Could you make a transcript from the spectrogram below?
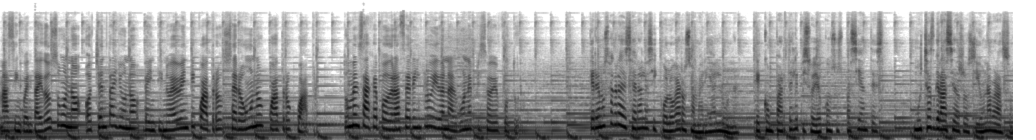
más 521 81 29 24 0144. Tu mensaje podrá ser incluido en algún episodio futuro. Queremos agradecer a la psicóloga Rosa María Luna, que comparte el episodio con sus pacientes. Muchas gracias, Rosy. Un abrazo.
